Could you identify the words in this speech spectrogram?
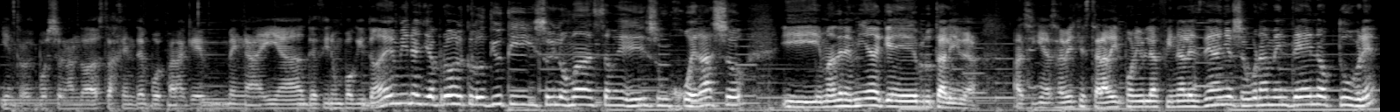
y entonces pues se lo han dado a esta gente pues para que venga ahí a decir un poquito, eh, mira, ya probado el Call of Duty, soy lo más, ¿sabes? Es un juegazo y madre mía, qué brutalidad. Así que ya sabéis que estará disponible a finales de año, seguramente en octubre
